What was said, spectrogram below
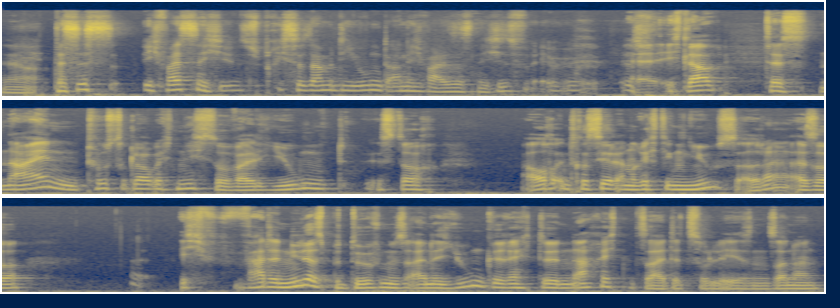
Ja. Das ist, ich weiß nicht, sprichst du damit die Jugend an? Ich weiß es nicht. Es äh, ich glaube, das, nein, tust du, glaube ich, nicht so, weil die Jugend ist doch auch interessiert an richtigen News, oder? Also, ich hatte nie das Bedürfnis, eine jugendgerechte Nachrichtenseite zu lesen, sondern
